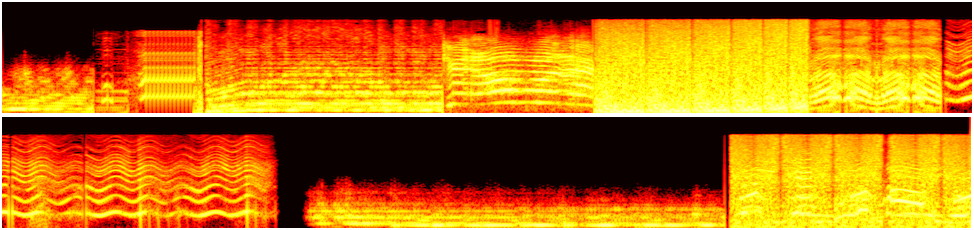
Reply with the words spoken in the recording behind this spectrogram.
Get over there! Rubber, rubber! Fucking Mario,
